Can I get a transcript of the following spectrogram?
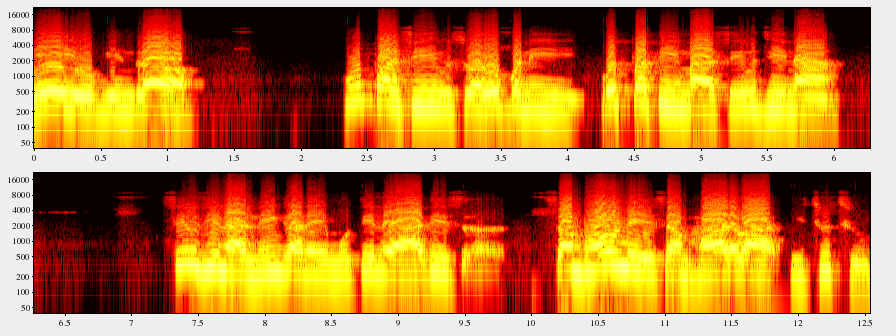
હે યોગીન્દ્ર, હું પણ શિવ સ્વરૂપની ઉત્પત્તિમાં શિવજીના શિવજીના લિંગ અને મૂર્તિને આદિ સંભવને સંભાળવા ઈચ્છું છું.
